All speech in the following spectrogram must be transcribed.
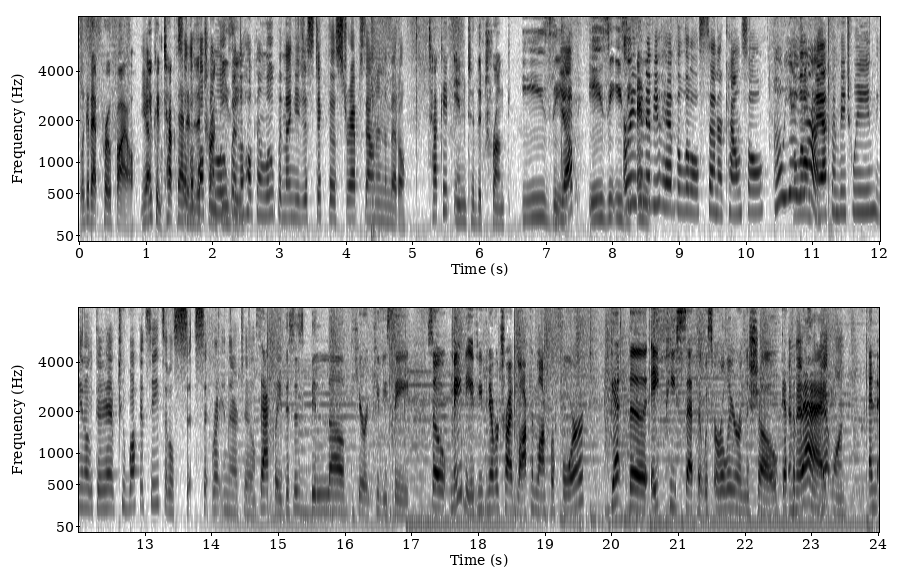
Look at that profile. Yep. You can tuck that so into the the, hook trunk and loop easy. and the hook and loop, and then you just stick the straps down in the middle. Tuck it into the trunk easy. Yep. Easy, easy. Or even and if you have the little center console, Oh, yeah, the little yeah. gap in between, you know, you have two bucket seats, it'll sit, sit right in there too. Exactly. This is beloved here at QVC. So maybe if you've never tried Lock and Lock before, get the eight-piece set that was earlier in the show. Get And the that's in bag. that one. And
